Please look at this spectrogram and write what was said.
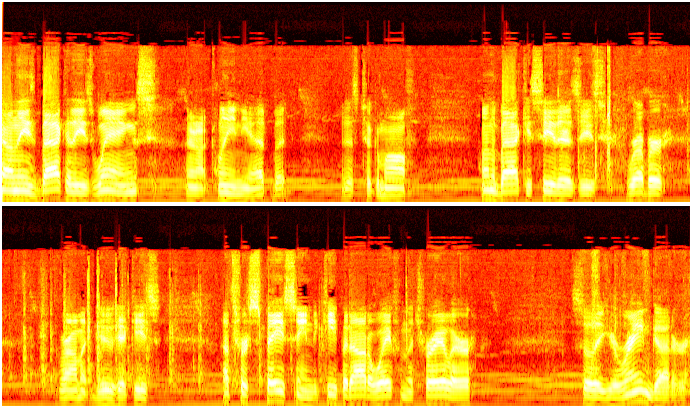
on these back of these wings, they're not clean yet, but I just took them off. On the back you see there's these rubber grommet doohickeys. That's for spacing to keep it out away from the trailer so that your rain gutter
